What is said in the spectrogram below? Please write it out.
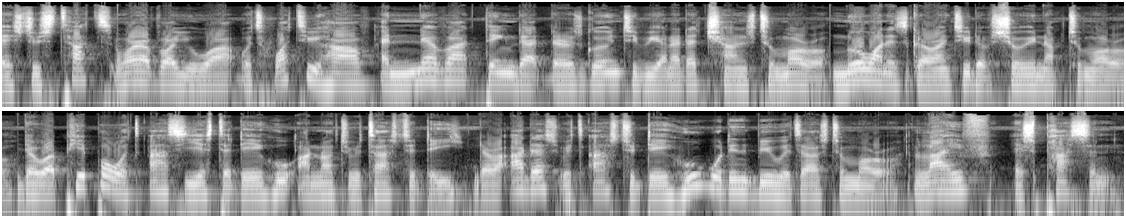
is to start wherever you are with what you have and never think that there is going to be another chance tomorrow. No one is guaranteed of showing up tomorrow. There were people with us yesterday who are not with us today. There are others with us today who wouldn't be with us tomorrow. Life is passing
